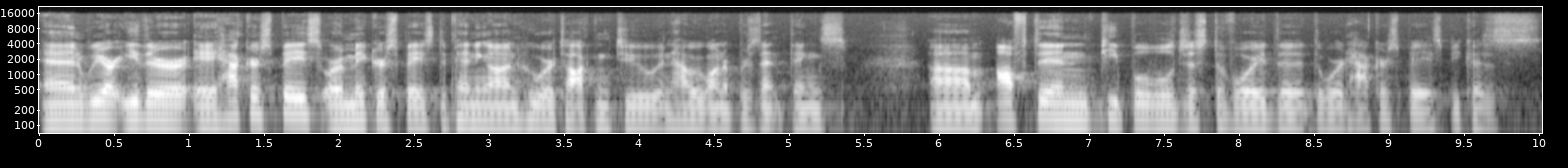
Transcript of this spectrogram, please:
and we are either a hackerspace or a makerspace, depending on who we're talking to and how we want to present things. Um, often, people will just avoid the, the word hackerspace because,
